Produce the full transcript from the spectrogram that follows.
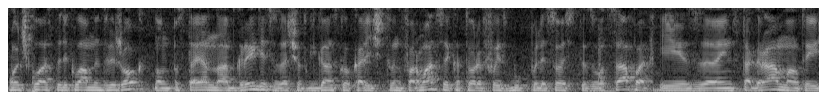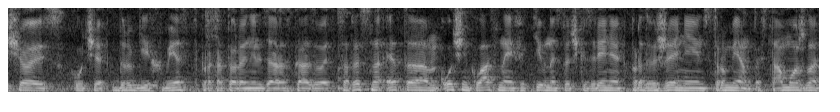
очень классный рекламный движок, он постоянно апгрейдится за счет гигантского количества информации, который Facebook пылесосит из WhatsApp, из Instagram, вот и еще из кучи других мест, про которые нельзя рассказывать. Соответственно, это очень классная и эффективная с точки зрения продвижения инструмент. То есть там можно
